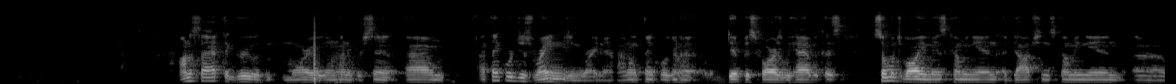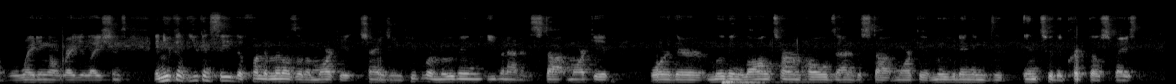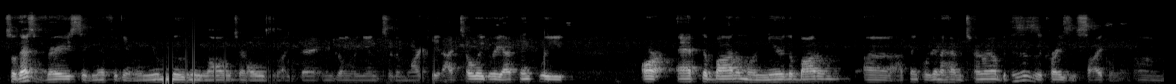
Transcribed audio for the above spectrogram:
Honestly, I have to agree with Mario 100%. Um, I think we're just ranging right now. I don't think we're going to dip as far as we have because so much volume is coming in, adoptions coming in. Uh, we're waiting on regulations, and you can you can see the fundamentals of the market changing. People are moving even out of the stock market or they're moving long-term holds out of the stock market, moving into into the crypto space. So that's very significant when you're moving long-term holds like that and going into the market. I totally agree. I think we are at the bottom or near the bottom. Uh, I think we're going to have a turnaround, but this is a crazy cycle. Um,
